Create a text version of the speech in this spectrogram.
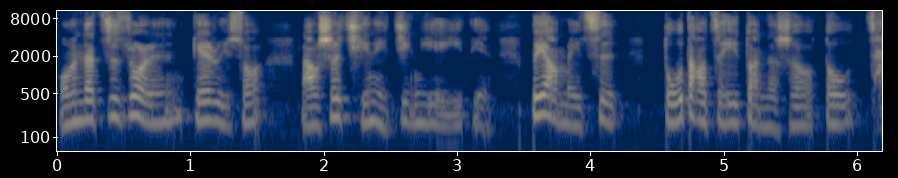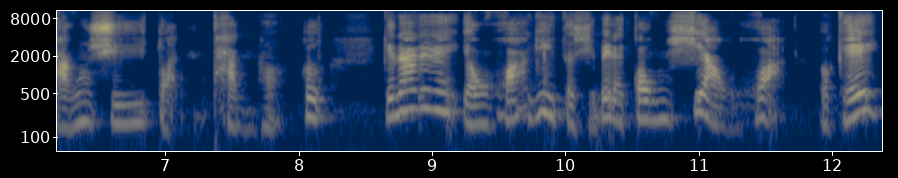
我们的制作人 Gary 说：“老师，请你敬业一点，不要每次读到这一段的时候都长吁短叹。”哈，呵。给他呢用华语的是要来讲笑话，OK？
